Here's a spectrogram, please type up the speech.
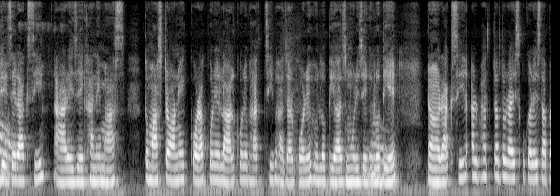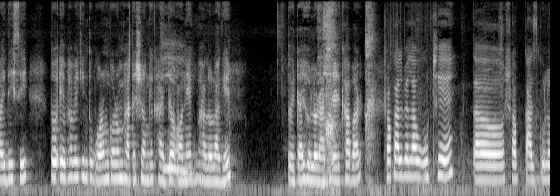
ভেজে রাখছি। আর এই যে এখানে মাছ তো মাছটা অনেক কড়া করে লাল করে ভাজছি। ভাজার পরে হলো পেঁয়াজ মরিচ এগুলো দিয়ে রাখছি। আর ভাতটা তো রাইস কুকারে চাপাই দিছি। তো এভাবে কিন্তু গরম গরম ভাতের সঙ্গে খাইতে অনেক ভালো লাগে। তো এটাই হলো রাত্রের খাবার। সকালবেলা উঠে তা সব কাজগুলো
